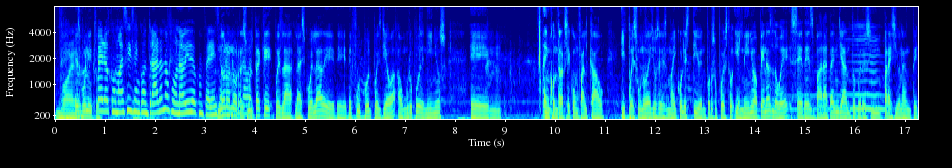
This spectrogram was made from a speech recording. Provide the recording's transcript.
Bueno. es bonito. Pero ¿cómo así? ¿Se encontraron o fue una videoconferencia? No, no, ¿Cómo no, resulta que pues la, la escuela de, de- de fútbol pues lleva a un grupo de niños eh, a encontrarse con Falcao Y pues uno de ellos es Michael Steven, por supuesto, y el niño apenas lo ve, se desbarata en llanto, pero es impresionante.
